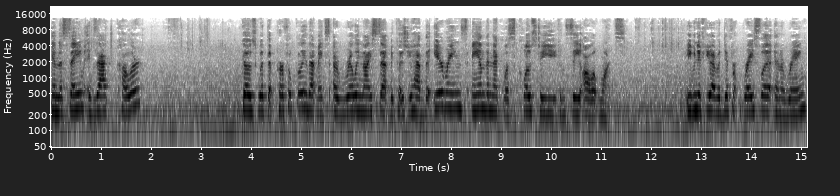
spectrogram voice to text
in the same exact color. Goes with it perfectly. That makes a really nice set because you have the earrings and the necklace close to you. You can see all at once. Even if you have a different bracelet and a ring.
